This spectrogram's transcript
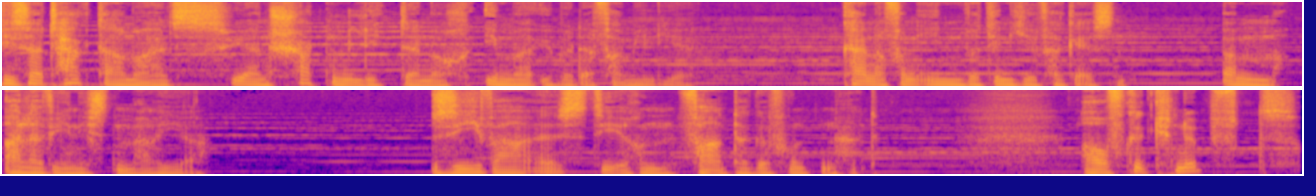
Dieser Tag damals, wie ein Schatten, liegt er noch immer über der Familie. Keiner von ihnen wird ihn je vergessen. Am allerwenigsten Maria. Sie war es, die ihren Vater gefunden hat. Aufgeknüpft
